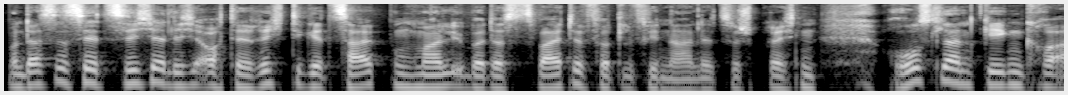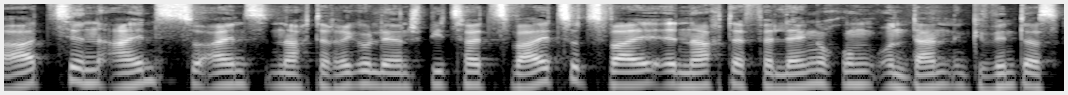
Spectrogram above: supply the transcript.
Und das ist jetzt sicherlich auch der richtige Zeitpunkt, mal über das zweite Viertelfinale zu sprechen. Russland gegen Kroatien 1 zu 1 nach der regulären Spielzeit, 2 zu 2 nach der Verlängerung und dann gewinnt das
